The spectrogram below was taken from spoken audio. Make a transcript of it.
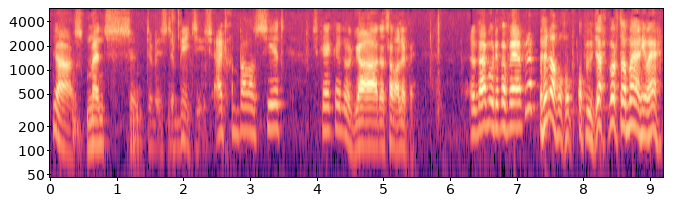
Ja, als het mens tenminste een beetje is uitgebalanceerd. Eens kijken. dan- Ja, dat zal wel lukken. Waar moet ik op werpen? Nou, op, op uw dagbord dan maar, nietwaar?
